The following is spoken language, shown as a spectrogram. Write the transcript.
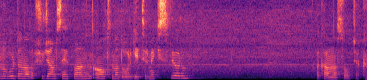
Bunu buradan alıp şu cam sehpanın altına doğru getirmek istiyorum. Bakalım nasıl olacak.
